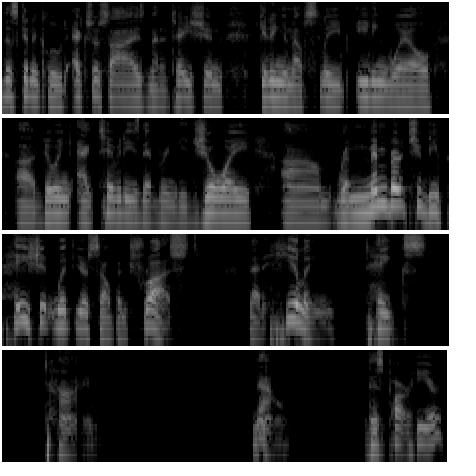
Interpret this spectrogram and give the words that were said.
This can include exercise, meditation, getting enough sleep, eating well, uh, doing activities that bring you joy. Um, remember to be patient with yourself and trust that healing takes time. Now, this part here,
